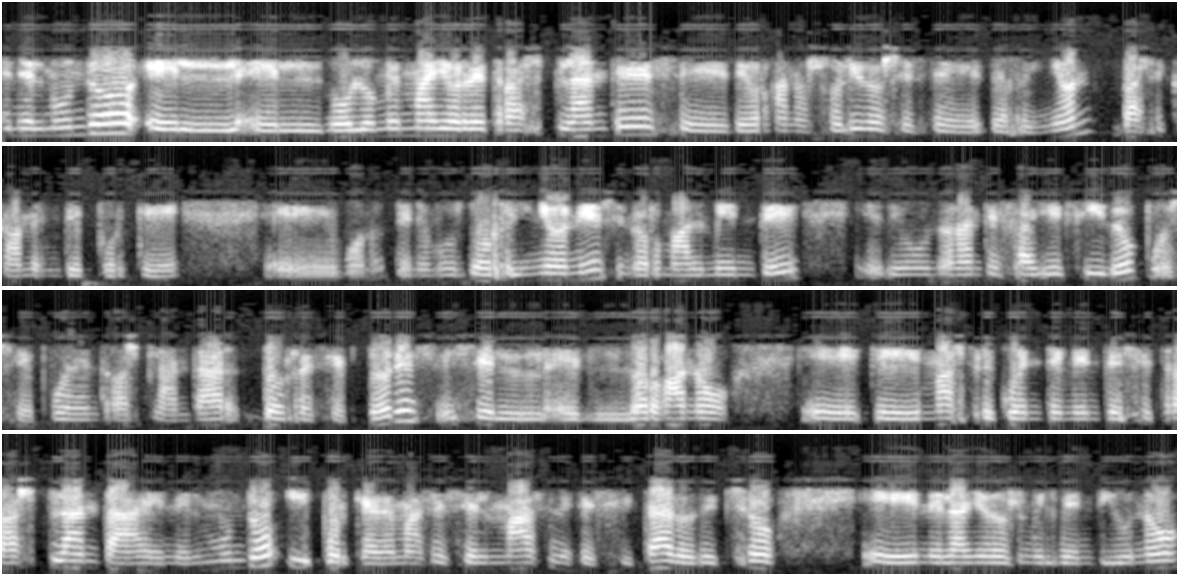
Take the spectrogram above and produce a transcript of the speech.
en el mundo el, volumen mayor de trasplantes eh, de órganos sólidos es de, riñón, básicamente porque eh, bueno tenemos dos riñones y normalmente de un donante fallecido pues se pueden trasplantar dos receptores. Es el, órgano que más frecuentemente se trasplanta en el mundo y porque además es el más necesitado. De hecho, en el año 2021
